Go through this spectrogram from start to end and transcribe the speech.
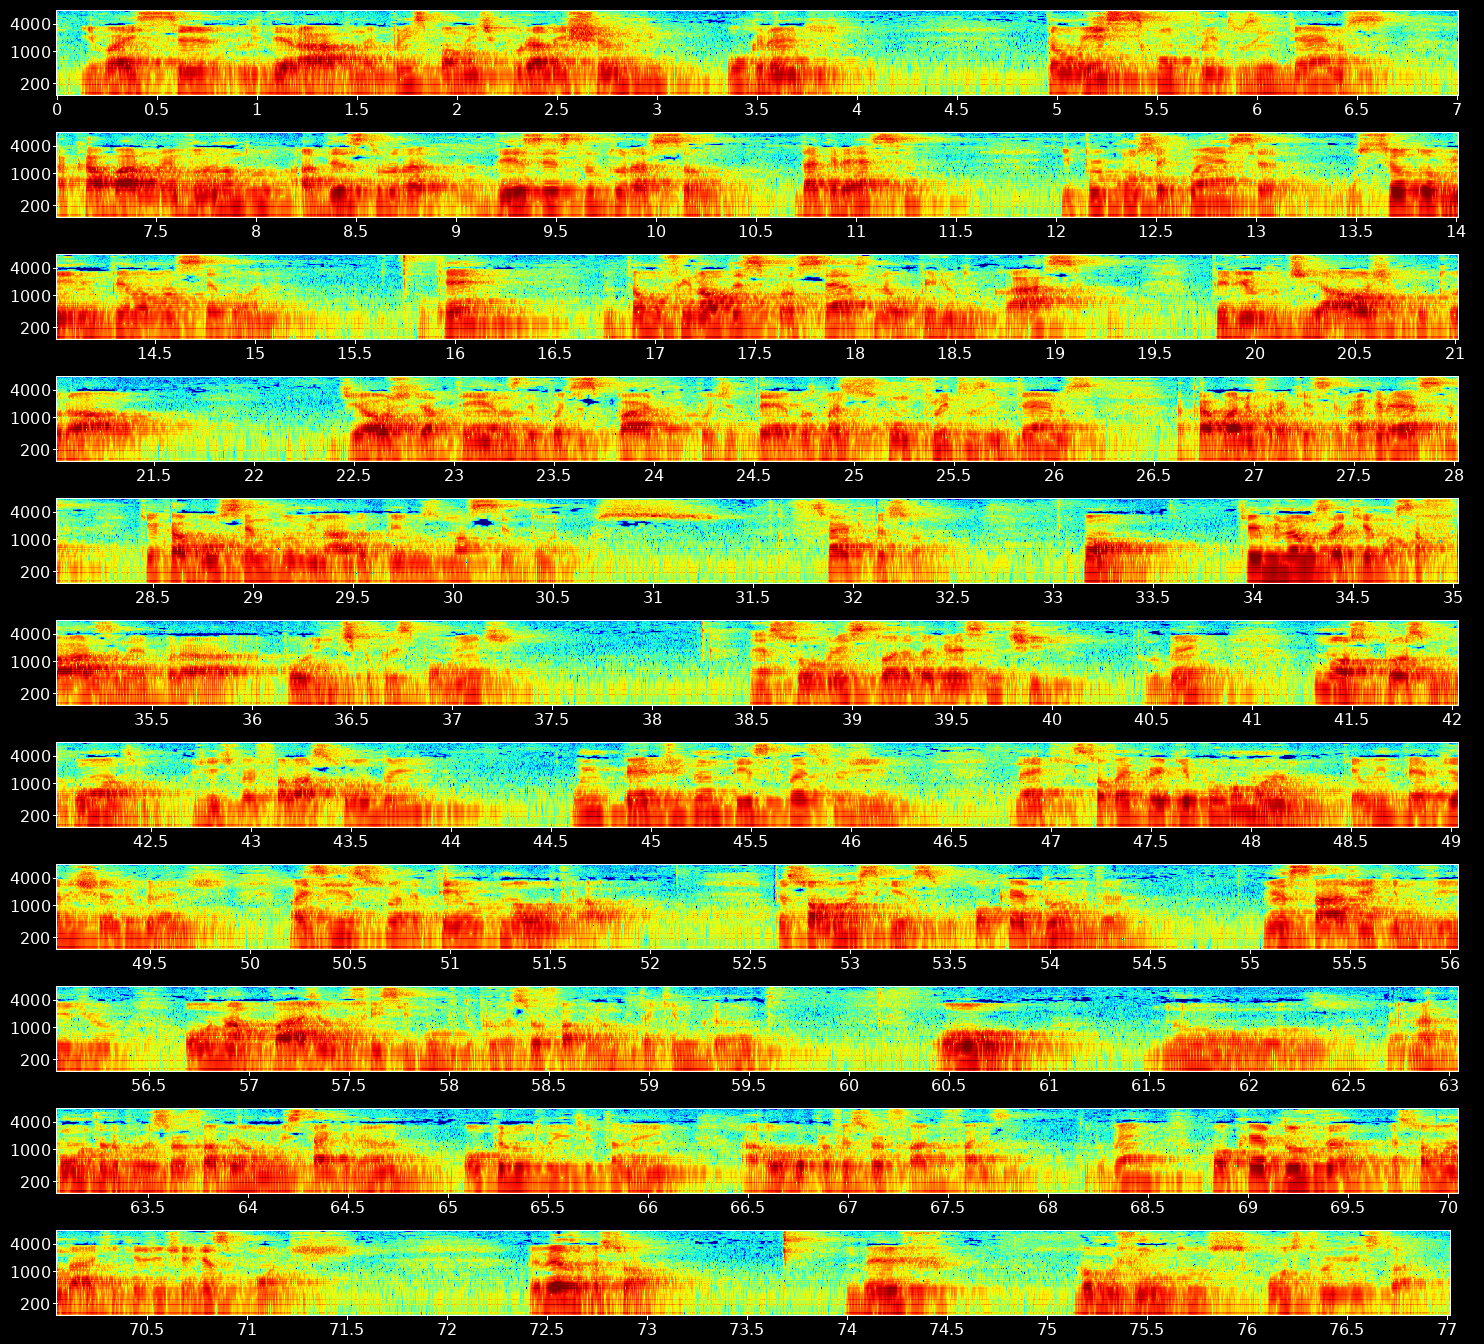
e vai ser liderado, né, principalmente por Alexandre o Grande. Então, esses conflitos internos acabaram levando à desestruturação da Grécia e, por consequência, o seu domínio pela Macedônia. Ok? Então, o final desse processo, né, o período clássico, período de auge cultural, de auge de Atenas, depois de Esparta, depois de Tebas, mas os conflitos internos acabaram enfraquecendo a Grécia, que acabou sendo dominada pelos macedônicos. Certo, pessoal? Bom, terminamos aqui a nossa fase, né, para política principalmente, né, sobre a história da Grécia Antiga. Tudo bem? No nosso próximo encontro, a gente vai falar sobre o império gigantesco que vai surgir, né, que só vai perder para o romano, que é o império de Alexandre o Grande. Mas isso é tema para uma outra aula. Pessoal, não esqueçam, qualquer dúvida, mensagem aqui no vídeo, ou na página do Facebook do professor Fabião, que está aqui no canto, ou no, na conta do professor Fabião no Instagram, ou pelo Twitter também, arroba professor Fábio Faizan. Tudo bem? Qualquer dúvida é só mandar aqui que a gente responde. Beleza, pessoal? Um beijo. Vamos juntos construir a história.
